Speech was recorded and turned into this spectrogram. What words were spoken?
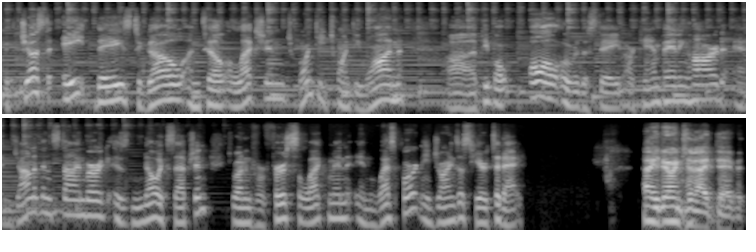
With just eight days to go until election 2021. Uh, people all over the state are campaigning hard, and Jonathan Steinberg is no exception. He's running for first selectman in Westport, and he joins us here today. How are you doing tonight, David?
